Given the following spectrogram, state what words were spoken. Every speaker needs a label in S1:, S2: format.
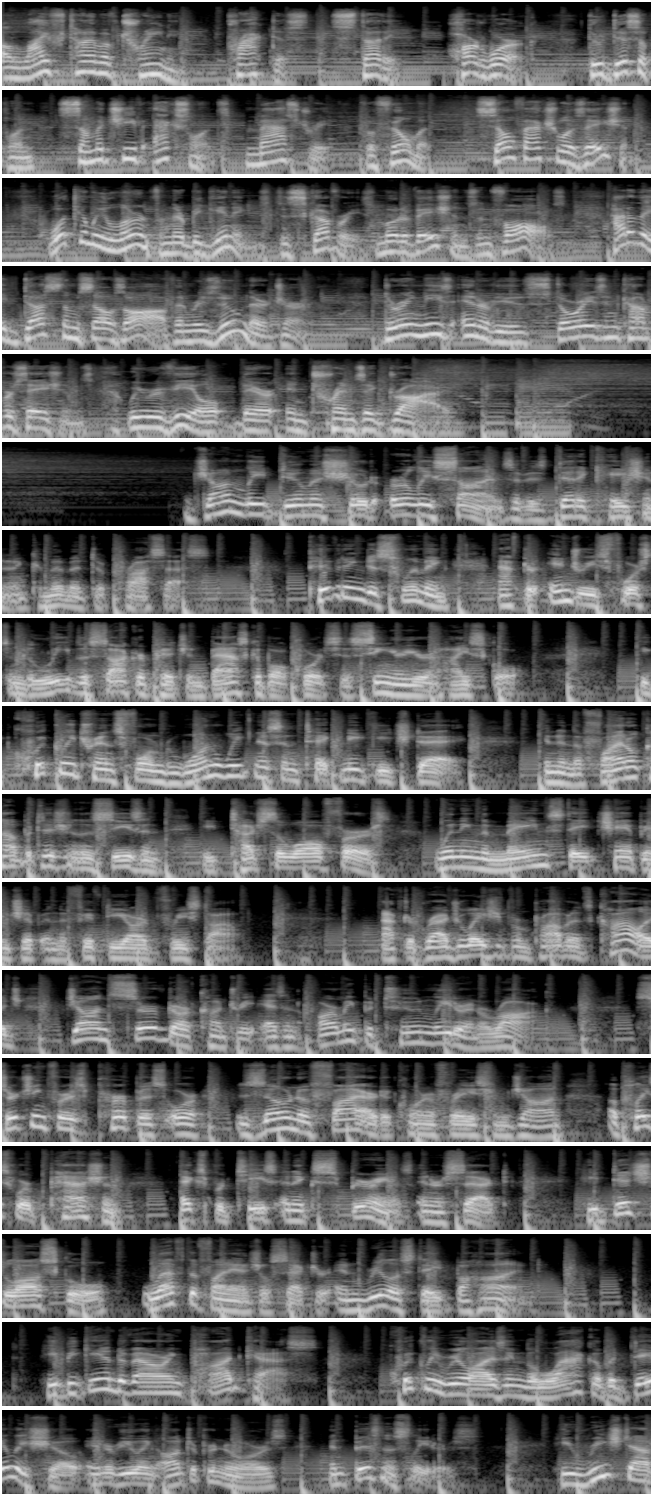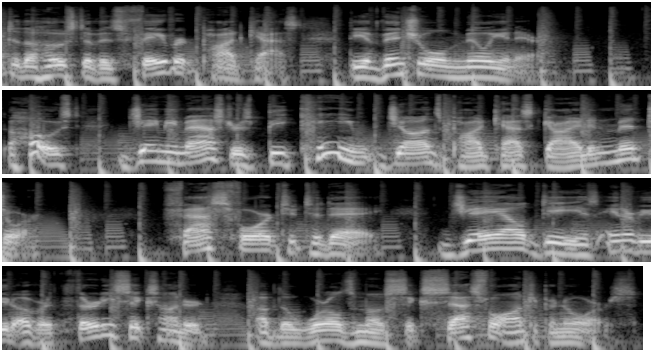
S1: A lifetime of training, practice, study, hard work. Through discipline, some achieve excellence, mastery, fulfillment, self actualization. What can we learn from their beginnings, discoveries, motivations, and falls? How do they dust themselves off and resume their journey? During these interviews, stories, and conversations, we reveal their intrinsic drive. John Lee Dumas showed early signs of his dedication and commitment to process. Pivoting to swimming after injuries forced him to leave the soccer pitch and basketball courts his senior year in high school. He quickly transformed one weakness and technique each day, and in the final competition of the season, he touched the wall first, winning the Maine State Championship in the 50 yard freestyle. After graduation from Providence College, John served our country as an Army platoon leader in Iraq. Searching for his purpose, or zone of fire, to coin a phrase from John, a place where passion, expertise, and experience intersect, he ditched law school, left the financial sector and real estate behind. He began devouring podcasts, quickly realizing the lack of a daily show interviewing entrepreneurs and business leaders. He reached out to the host of his favorite podcast, The Eventual Millionaire. The host, Jamie Masters, became John's podcast guide and mentor. Fast forward to today, JLD has interviewed over 3,600 of the world's most successful entrepreneurs.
